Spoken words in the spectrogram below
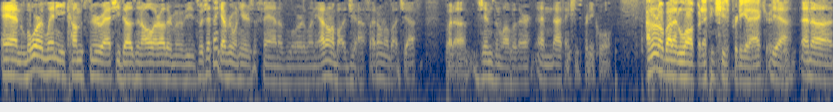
And Laura Linney comes through as she does in all our other movies, which I think everyone here is a fan of Laura Linney. I don't know about Jeff. I don't know about Jeff, but uh, Jim's in love with her, and I think she's pretty cool. I don't know about in love, but I think she's a pretty good actress. Yeah, and uh,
